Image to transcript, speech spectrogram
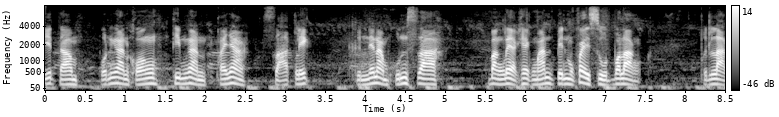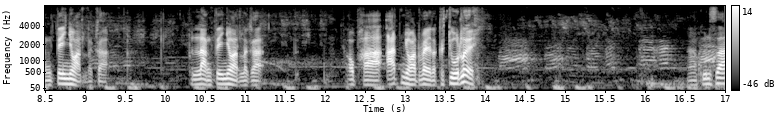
ติดตามผลงานของทีมงานพญาสากเล็ก ขึ้นแนะนำขุนซาบังแรกแหกมันเป็นหมกไฟสูตรบลังเพิ่นล่างเตยหยอดแล้วก็เพิ่นล่างเตยหยอดแล้วก็เอาผ้าอัดหยอดไว้แล้วก็จูดเลยอ่าขุนซา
